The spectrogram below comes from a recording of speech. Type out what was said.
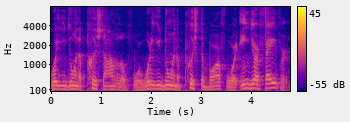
What are you doing to push the envelope for? What are you doing to push the bar for in your favor?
